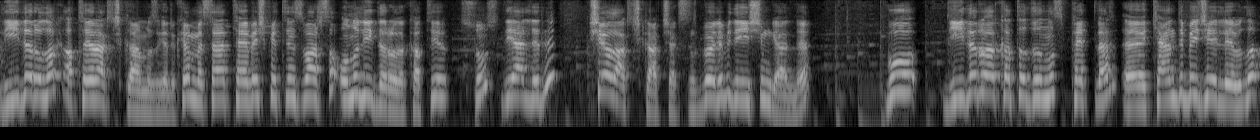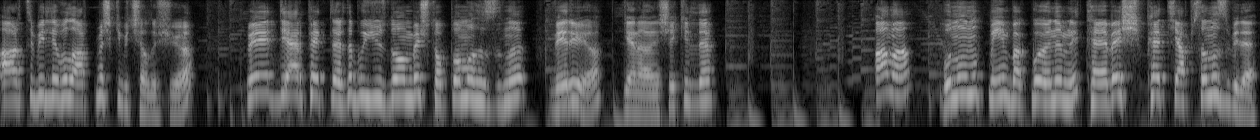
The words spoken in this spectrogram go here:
lider olarak atayarak çıkarmanız gerekiyor. Mesela T5 petiniz varsa onu lider olarak atıyorsunuz. Diğerleri şey olarak çıkartacaksınız. Böyle bir değişim geldi. Bu lider olarak atadığınız petler eee, kendi beceri level'ı artı bir level artmış gibi çalışıyor. Ve diğer petler de bu %15 toplama hızını veriyor. Gene aynı şekilde. Ama bunu unutmayın bak bu önemli. T5 pet yapsanız bile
